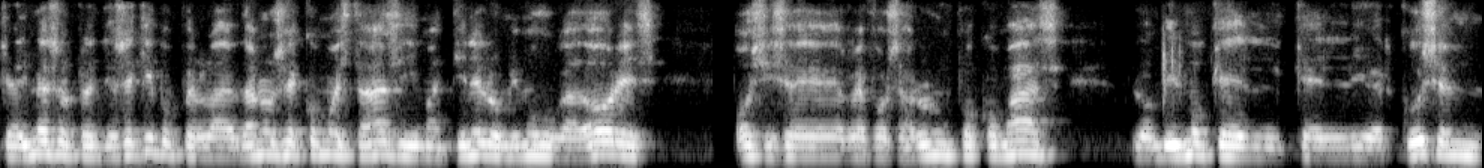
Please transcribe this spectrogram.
que ahí me sorprendió ese equipo, pero la verdad no sé cómo está, si mantiene los mismos jugadores o si se reforzaron un poco más. Lo mismo que el, que el Leverkusen.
